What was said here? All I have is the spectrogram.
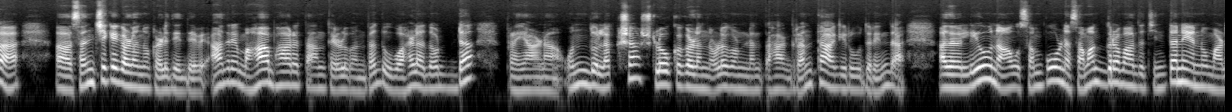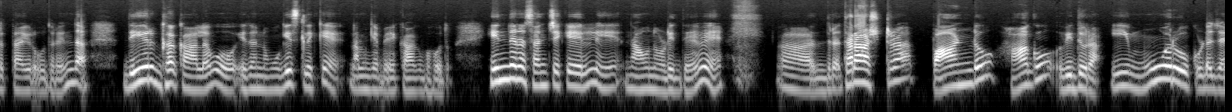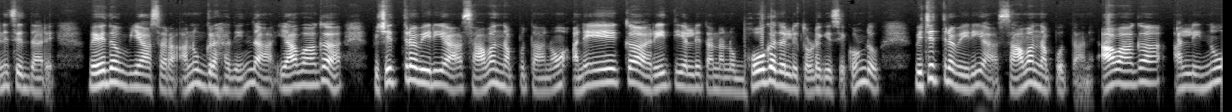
ಸಂಚಿಕೆಗಳನ್ನು ಕಳೆದಿದ್ದೇವೆ. ಆದರೆ ಮಹಾಭಾರತ ಅಂತ ಹೇಳುವಂಥದ್ದು ಬಹಳ ದೊಡ್ಡ ಪ್ರಯಾಣ. ಒಂದು ಲಕ್ಷ ಶ್ಲೋಕಗಳನ್ನು ಒಳಗೊಂಡಂತಹ ಗ್ರಂಥ ಆಗಿರುವುದರಿಂದ ಅದರಲ್ಲಿಯೂ ನಾವು ಸಂಪೂರ್ಣ ಸಮಗ್ರವಾದ ಚಿಂತನೆಯನ್ನು ಮಾಡುತ್ತಾ ಇರುವುದರಿಂದ ದೀರ್ಘಕಾಲವು ಇದನ್ನು ಮುಗಿಸ್ಲಿಕ್ಕೆ ನಮಗೆ ಬೇಕಾಗಬಹುದು. ಹಿಂದಿನ ಸಂಚಿಕೆಯಲ್ಲಿ ನಾವು ನೋಡಿದ್ದೇವೆ ಧೃತರಾಷ್ಟ್ರ ಪಾಂಡು ಹಾಗೂ ವಿದುರ ಈ ಮೂವರು ಕೂಡ ಜನಿಸಿದ್ದಾರೆ. ವೇದವ್ಯಾಸರ ಅನುಗ್ರಹದಿಂದ ಯಾವಾಗ ವಿಚಿತ್ರವೀರ್ಯ ಸಾವನ್ನಪ್ಪುತ್ತಾನೋ ಅನೇಕ ರೀತಿಯಲ್ಲಿ ತನ್ನನ್ನು ಭೋಗದಲ್ಲಿ ತೊಡಗಿಸಿಕೊಂಡು ವಿಚಿತ್ರವೀರ್ಯ ಸಾವನ್ನಪ್ಪುತ್ತಾನೆ. ಆವಾಗ ಅಲ್ಲಿನ್ನೂ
